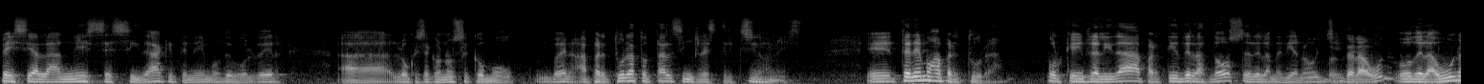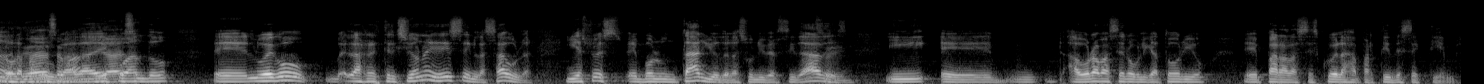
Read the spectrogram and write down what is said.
pese a la necesidad que tenemos de volver a lo que se conoce como, bueno, apertura total sin restricciones. Eh, tenemos apertura, porque en realidad a partir de las 12 de la medianoche, de la una, o de la una de la madrugada es cuando... Eh, luego, las restricciones es en las aulas y eso es eh, voluntario de las universidades y eh, ahora va a ser obligatorio para las escuelas a partir de septiembre.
